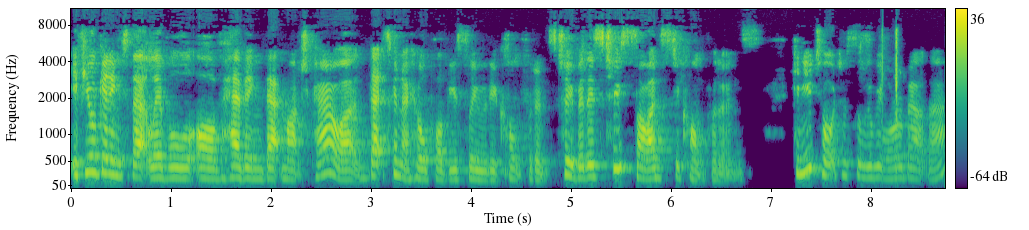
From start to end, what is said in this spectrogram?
if you're getting to that level of having that much power, that's going to help obviously with your confidence too. But there's two sides to confidence. Can you talk to us a little bit more about that?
